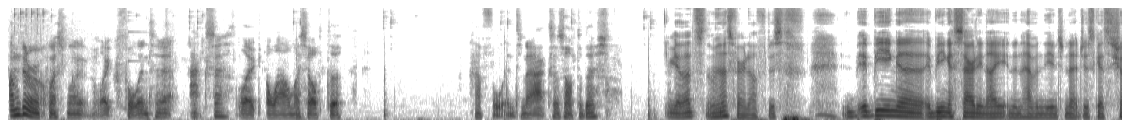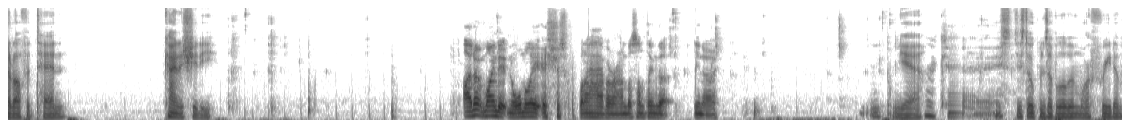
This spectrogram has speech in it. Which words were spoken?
I'm gonna request my like full internet access, like allow myself to have full internet access after this. Yeah, that's I mean, that's fair enough. Just it being a it being a Saturday night and then having the internet just gets shut off at ten. Kind of shitty. I don't mind it normally. It's just when I have a round or something that you know. Yeah, Okay. it just opens up a little bit more freedom.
